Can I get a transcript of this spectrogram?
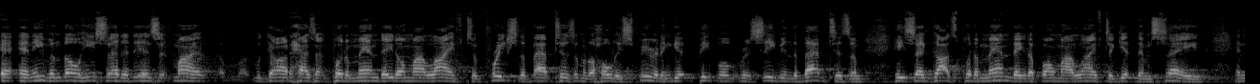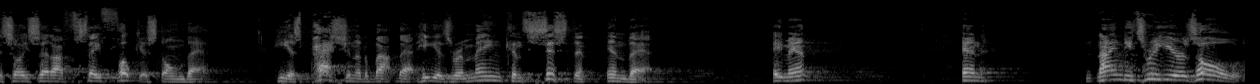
And, and even though he said it isn't my, God hasn't put a mandate on my life to preach the baptism of the Holy Spirit and get people receiving the baptism. He said, God's put a mandate upon my life to get them saved. And so he said, I stay focused on that. He is passionate about that. He has remained consistent in that. Amen. And 93 years old,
